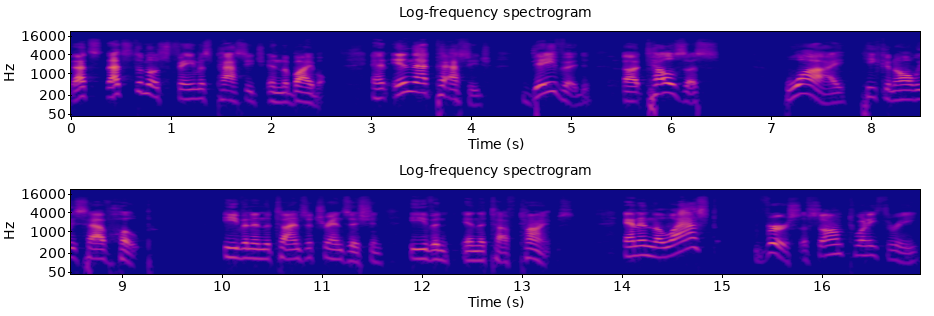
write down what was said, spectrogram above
That's, that's the most famous passage in the Bible. And in that passage, David uh, tells us why he can always have hope, even in the times of transition, even in the tough times. And in the last verse of Psalm 23,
